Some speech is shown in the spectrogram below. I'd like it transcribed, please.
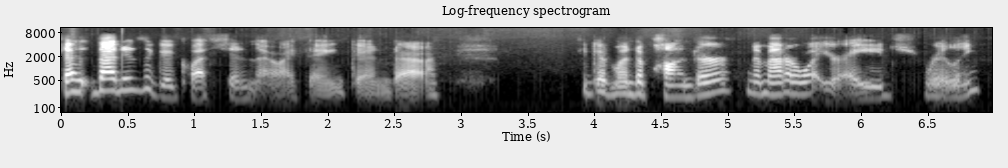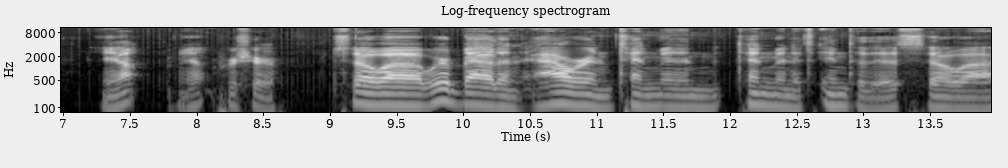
that that is a good question, though. I think, and uh, it's a good one to ponder, no matter what your age, really. Yeah, yeah, for sure. So uh, we're about an hour and 10, minute, 10 minutes into this, so uh,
